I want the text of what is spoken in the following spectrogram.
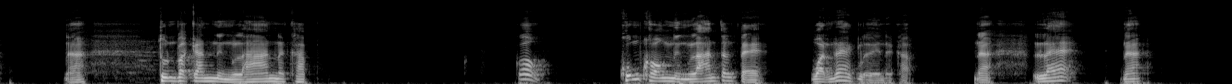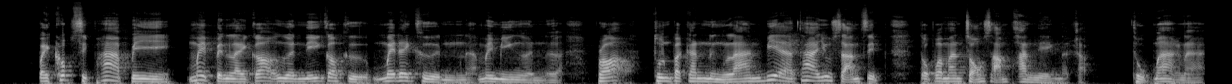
15นะ ทุนประกัน1ล้านนะครับ ก็คุ้มครอง1ล้านตั้งแต่วันแรกเลยนะครับนะและนะไปครบ 15 ปีไม่เป็นไรก็เงินนี้ก็คือไม่ได้คืนนะไม่มีเงินเออเพราะทุนประกัน 1 ล้านเบี้ยถ้าอายุ 30 ตกประมาณ 2-3พันเองนะครับ ถูกมากนะ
